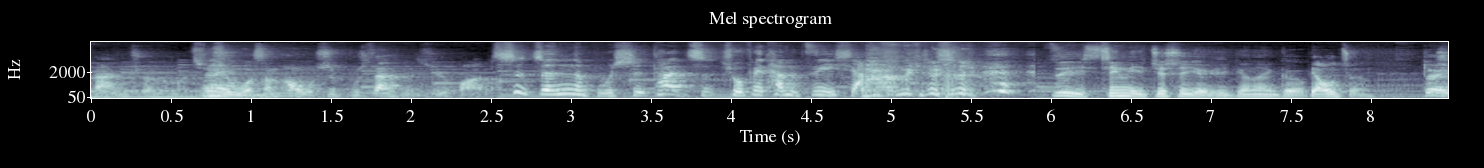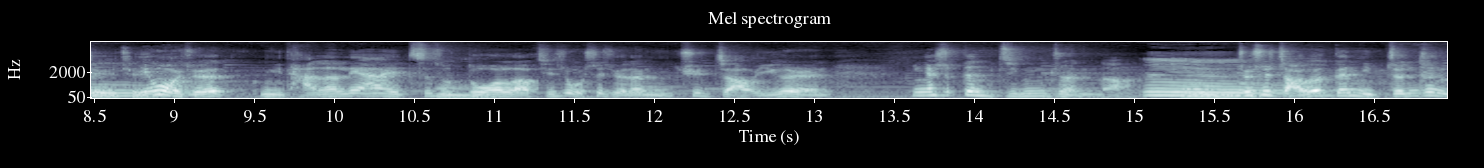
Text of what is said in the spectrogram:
单纯了嘛。其实我三号我是不赞成这句话的。是真的不是他，只除非他们自己想，就是自己心里就是有一个那个标准，对，因为我觉得你谈了恋爱次数多了，其实我是觉得你去找一个人，应该是更精准的，嗯，就是找一个跟你真正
